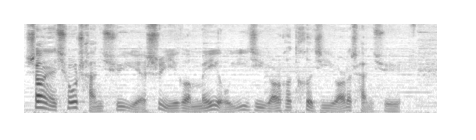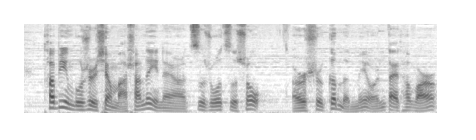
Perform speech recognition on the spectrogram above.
上叶丘产区也是一个没有一级园和特级园的产区，它并不是像马沙内那样自作自受。而是根本没有人带他玩。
